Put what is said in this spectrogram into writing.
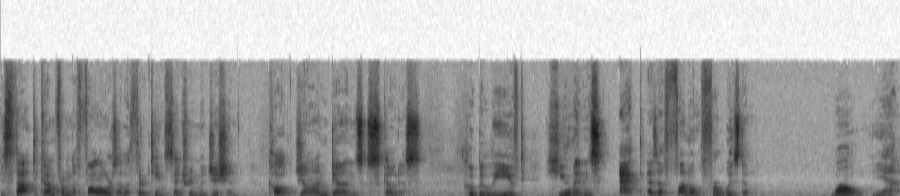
is thought to come from the followers of a 13th century magician called John Duns Scotus, who believed humans act as a funnel for wisdom. Whoa. Yeah.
